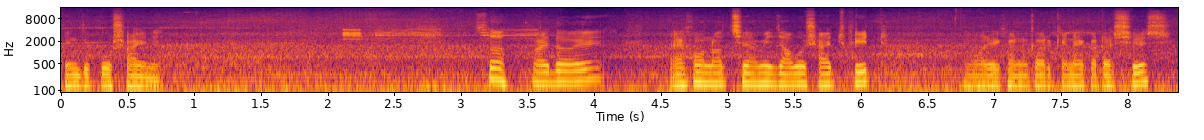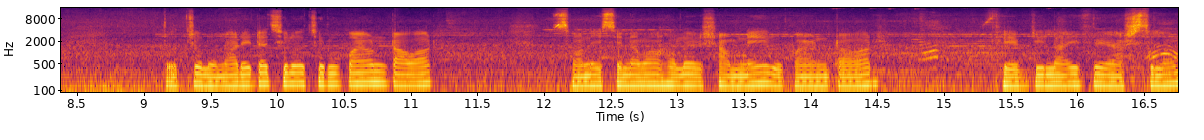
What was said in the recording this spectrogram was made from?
কিন্তু পোষায়নি। সো বাই দ্য ওয়ে এখন হচ্ছে আমি যাব ষাট ফিট আমার এখানকার কেনাকাটা শেষ। তো চলুন, আর এটা ছিল হচ্ছে রূপায়ণ টাওয়ার। সনি সিনেমা হলের সামনেই রূপায়ণ টাওয়ার। ফেব্রি লাইফে আসছিলাম।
